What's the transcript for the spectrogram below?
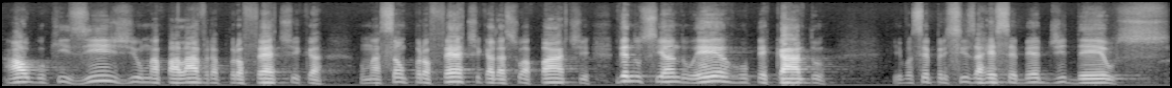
algo que exige uma palavra profética, uma ação profética da sua parte, denunciando erro, pecado, e você precisa receber de Deus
